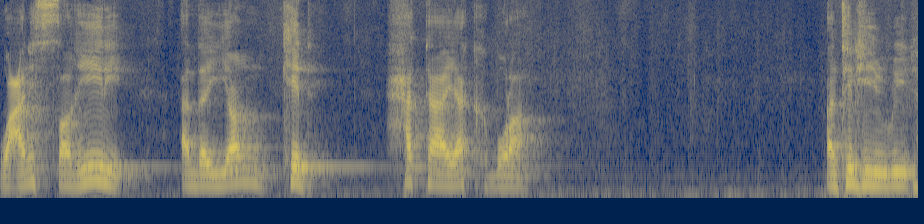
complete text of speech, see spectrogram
وعن الصغير And the young kid حتى يكبر until he re-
